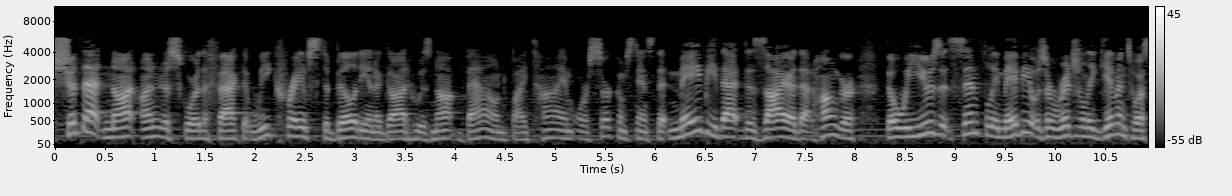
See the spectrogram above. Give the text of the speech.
should that not underscore the fact that we crave stability in a God who is not bound by time or circumstance? That maybe that desire, that hunger, though we use it sinfully, maybe it was originally given to us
